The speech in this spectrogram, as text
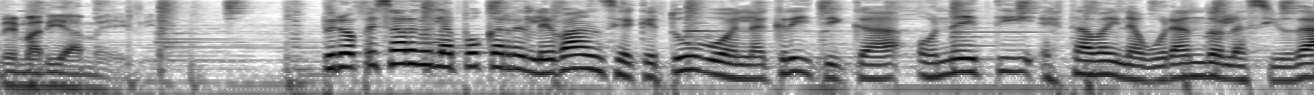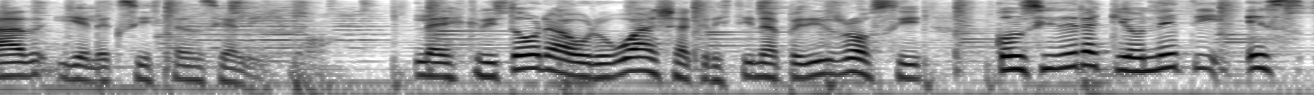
de María Amelia. Pero a pesar de la poca relevancia que tuvo en la crítica, Onetti estaba inaugurando la ciudad y el existencialismo. La escritora uruguaya Cristina Perirossi considera que Onetti es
